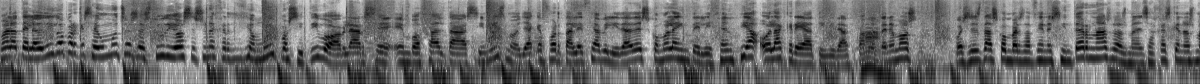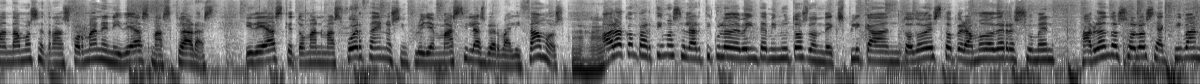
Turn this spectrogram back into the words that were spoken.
Bueno, te lo digo porque según muchos estudios es un ejercicio muy positivo hablarse en voz alta a sí mismo, ya que fortalece habilidades como la inteligencia o la creatividad. Cuando Ah. tenemos pues estas conversaciones internas, los mensajes que nos mandamos se transforman en ideas más claras, ideas que toman más fuerza y nos influyen más si las verbalizamos. Ujú. Ahora compartimos el artículo de 20 minutos donde explican todo esto, pero a modo de resumen, hablando solo se activan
